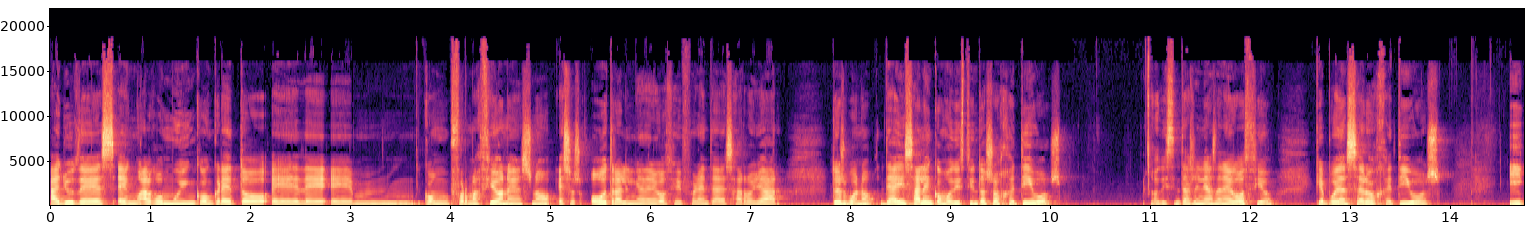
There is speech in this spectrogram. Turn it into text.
ayudes en algo muy concreto eh, de, em, con formaciones, ¿no? Eso es otra línea de negocio diferente a desarrollar. Entonces, bueno, de ahí salen como distintos objetivos o distintas líneas de negocio que pueden ser objetivos y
